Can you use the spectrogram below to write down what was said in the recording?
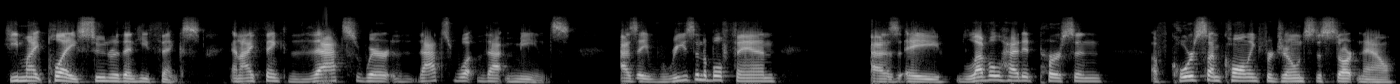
he might play sooner than he thinks. And I think that's where that's what that means. As a reasonable fan, as a level-headed person, Of course, I'm calling for Jones to start now,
